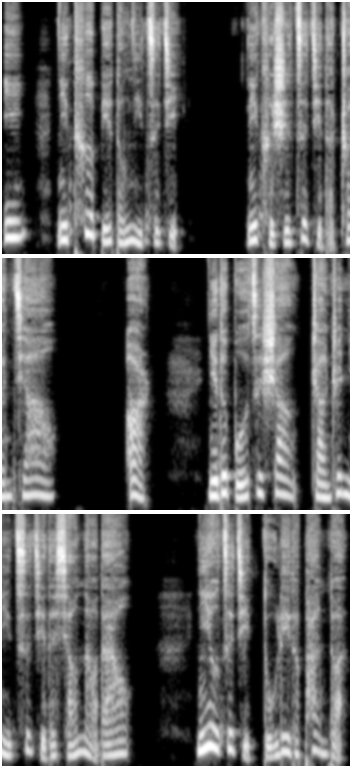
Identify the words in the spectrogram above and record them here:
一，你特别懂你自己，你可是自己的专家哦。二。你的脖子上长着你自己的小脑袋哦，你有自己独立的判断。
